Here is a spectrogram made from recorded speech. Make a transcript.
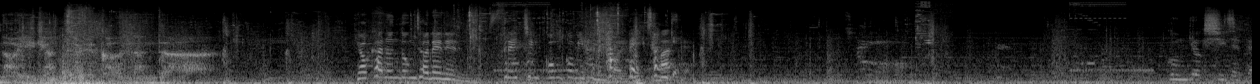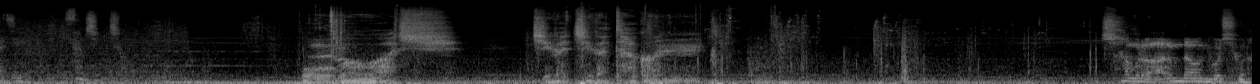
너희 곁을 걷는다. 격한 운동 전에는 스트레칭 꼼꼼히 하는 걸 잊지 마세요. 공격 시작까지 30초. 오버워치 지긋지긋하군. 참으로 아름다운 곳이구나.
